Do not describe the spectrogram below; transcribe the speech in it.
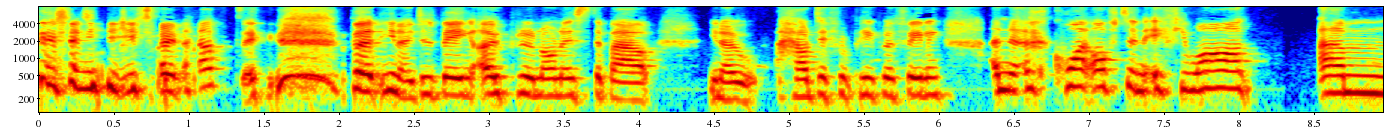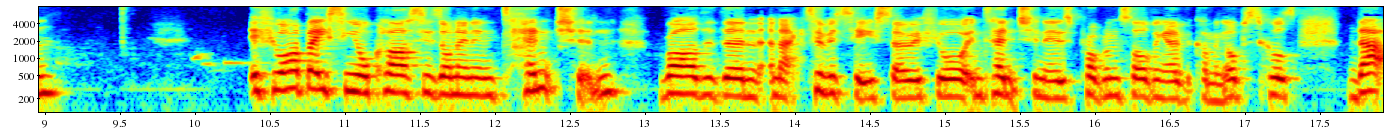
and you, you don't have to. But you know just being open and honest about you know how different people are feeling. And uh, quite often if you are um if you are basing your classes on an intention rather than an activity so if your intention is problem solving overcoming obstacles that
